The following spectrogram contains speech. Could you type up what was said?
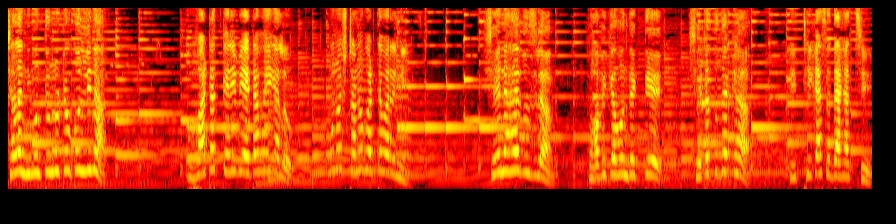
শালা নিমন্ত্রণটাও করলি না? হঠাৎ করে বিয়েটা হয়ে গেল। অনুষ্ঠানও করতে পারিনি। সে না হয় বুঝলাম। ভাবি কেমন দেখতে, সেটা তো দেখা। ঠিক আছে, দেখাচ্ছি।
